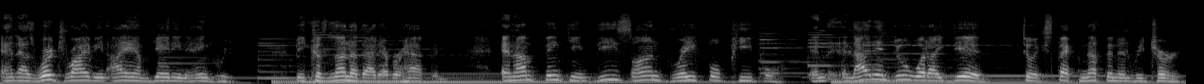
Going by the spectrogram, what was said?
And as we're driving, I am getting angry because none of that ever happened. And I'm thinking, these ungrateful people, and, and I didn't do what I did to expect nothing in return.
